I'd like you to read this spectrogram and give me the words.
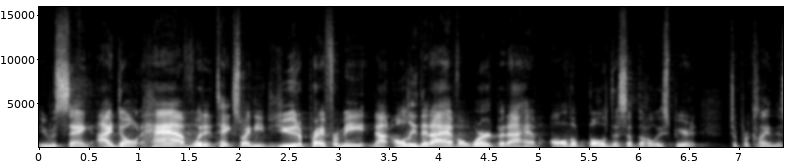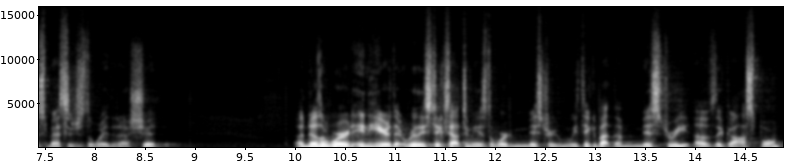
He was saying, I don't have what it takes, so I need you to pray for me. Not only that I have a word, but I have all the boldness of the Holy Spirit to proclaim this message the way that I should. Another word in here that really sticks out to me is the word mystery. When we think about the mystery of the gospel,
